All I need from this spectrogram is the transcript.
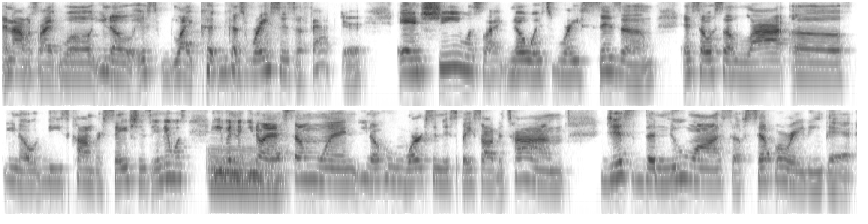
And I was like, well, you know, it's like because race is a factor, and was like, no, it's racism. And so it's a lot of, you know, these conversations. And it was even, mm. you know, as mm. someone, you know, who works in this space all the time, just the nuance of separating that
